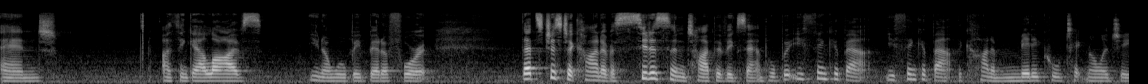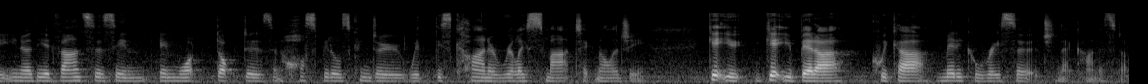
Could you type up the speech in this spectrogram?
and I think our lives, you know, will be better for it. That's just a kind of a citizen type of example, but you think about you think about the kind of medical technology, you know, the advances in, in what doctors and hospitals can do with this kind of really smart technology. Get you get you better quicker medical research and that kind of stuff.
